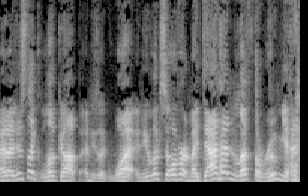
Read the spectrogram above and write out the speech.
And I just like look up, and he's like, what? And he looks over, and my dad hadn't left the room yet.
